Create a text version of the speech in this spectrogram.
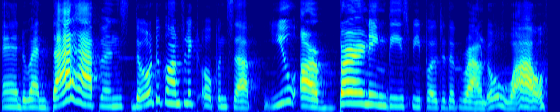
And when that happens, door to conflict opens up. You are burning these people to the ground. Oh, wow.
